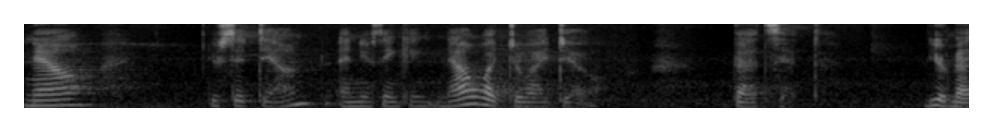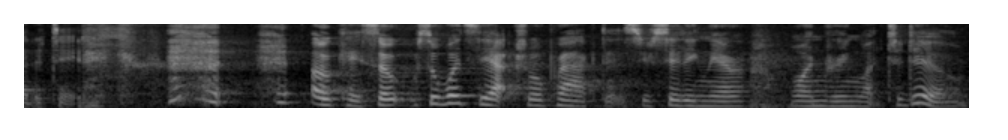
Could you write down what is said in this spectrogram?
Now you sit down and you're thinking, now what do I do? That's it. You're meditating. okay, so, so what's the actual practice? You're sitting there wondering what to do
